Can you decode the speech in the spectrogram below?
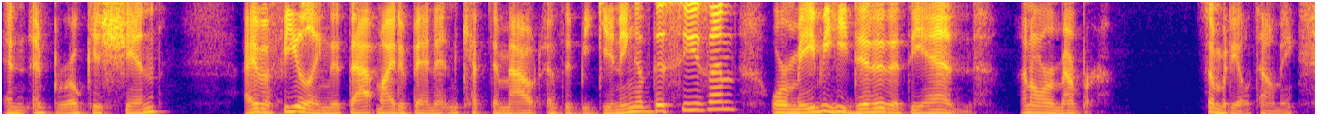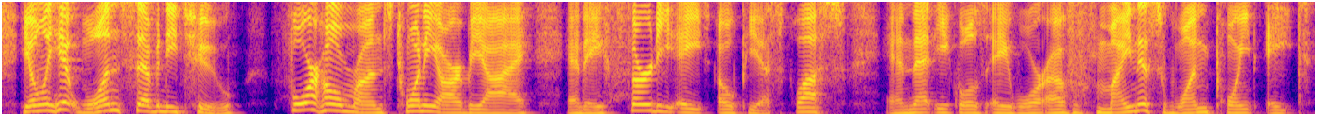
and, and broke his shin. I have a feeling that that might have been it and kept him out of the beginning of the season, or maybe he did it at the end. I don't remember. Somebody will tell me. He only hit 172, four home runs, 20 RBI, and a 38 OPS plus, and that equals a WAR of minus 1.8.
